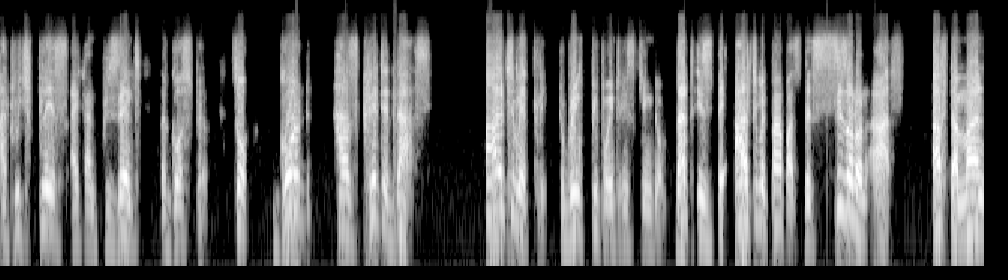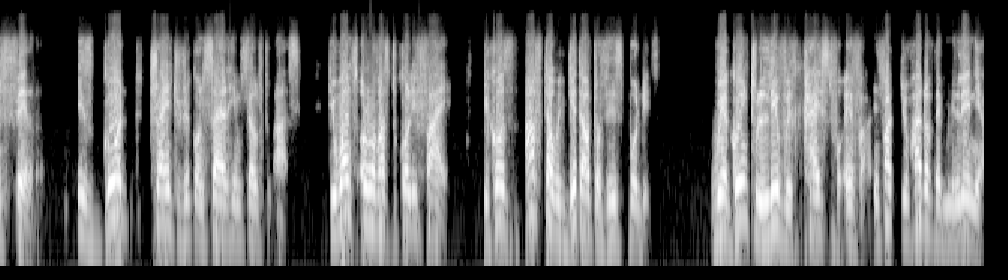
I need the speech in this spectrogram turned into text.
at which place I can present the gospel. So God has created us ultimately to bring people into his kingdom. That is the ultimate purpose. The season on earth after man fell is God trying to reconcile himself to us. He wants all of us to qualify because after we get out of these bodies, we're going to live with Christ forever. In fact, you've heard of the millennium.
